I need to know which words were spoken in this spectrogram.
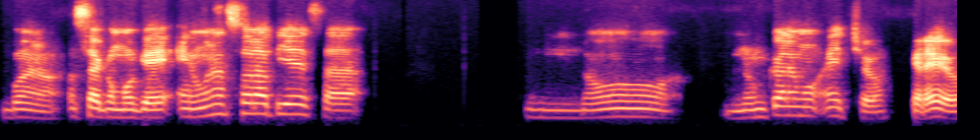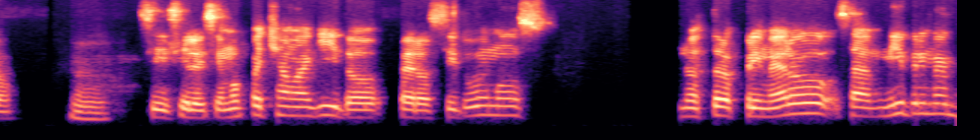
bueno, o sea, como que en una sola pieza, no, nunca lo hemos hecho, creo. Mm, Sí, sí, lo hicimos pues chamaquito, pero sí tuvimos nuestros primeros, o sea, mi primer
